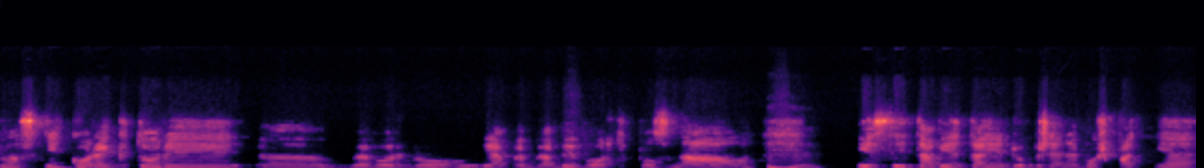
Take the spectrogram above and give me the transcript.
vlastně korektory eh, ve Wordu, aby Word poznal, mm-hmm. jestli ta věta je dobře nebo špatně.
